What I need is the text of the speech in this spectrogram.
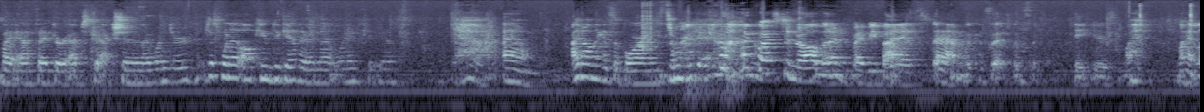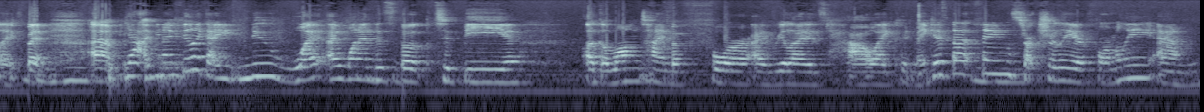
by affect or abstraction, and I wonder just when it all came together in that way for you. Yeah, um, I don't think it's a boring story question at all, but I might be biased um, because it was like eight years of my, my life. But um, yeah, I mean, I feel like I knew what I wanted this book to be like a long time before I realized how I could make it that thing structurally or formally. Um,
